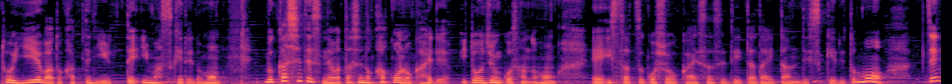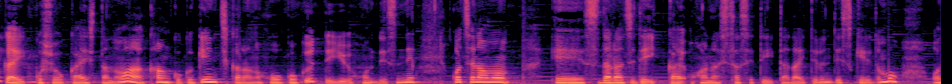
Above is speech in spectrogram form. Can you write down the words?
といえばと勝手に言っていますけれども、昔ですね、私の過去の回で伊藤純子さんの本、えー、一冊ご紹介させていただいたんですけれども、前回ご紹介したのは韓国現地からの報告っていう本ですね。こちらも、えー、すだらじで一回お話しさせていただいてるんですけれども、同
